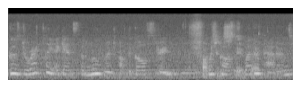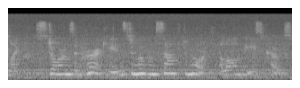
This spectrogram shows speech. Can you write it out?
goes directly against the movement of the Gulf Stream, Fucking which causes stupid. weather patterns like storms and hurricanes to move from south to north along the east coast.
